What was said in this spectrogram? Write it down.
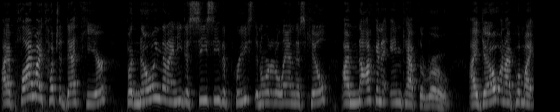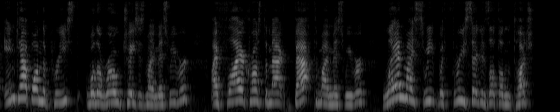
I apply my Touch of Death here, but knowing that I need to CC the Priest in order to land this kill, I'm not going to incap the Rogue. I go and I put my incap on the Priest while the Rogue chases my Mistweaver. I fly across the map back to my Mistweaver, land my sweep with 3 seconds left on the touch,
